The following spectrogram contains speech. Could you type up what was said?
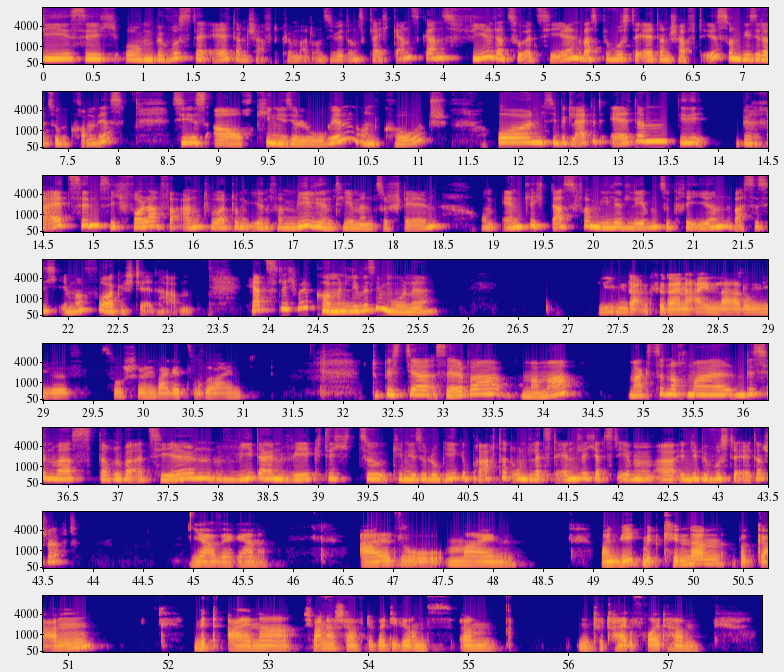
die sich um bewusste Elternschaft kümmert. Und sie wird uns gleich ganz, ganz viel dazu erzählen, was bewusste Elternschaft ist und wie sie dazu gekommen ist. Sie ist auch Kinesiologin und Coach und sie begleitet Eltern, die bereit sind, sich voller Verantwortung ihren Familienthemen zu stellen, um endlich das Familienleben zu kreieren, was sie sich immer vorgestellt haben. Herzlich willkommen, liebe Simone. Lieben Dank für deine Einladung, liebes. So schön bei dir zu sein. Du bist ja selber Mama. Magst du noch mal ein bisschen was darüber erzählen, wie dein Weg dich zur Kinesiologie gebracht hat und letztendlich jetzt eben äh, in die bewusste Elternschaft? Ja, sehr gerne. Also mein, mein Weg mit Kindern begann mit einer Schwangerschaft, über die wir uns ähm, total gefreut haben.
